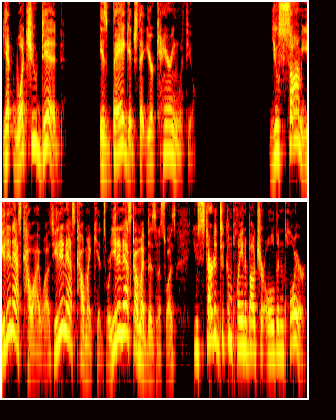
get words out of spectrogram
Yet what you did is baggage that you're carrying with you. You saw me. You didn't ask how I was. You didn't ask how my kids were. You didn't ask how my business was. You started to complain about your old employer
